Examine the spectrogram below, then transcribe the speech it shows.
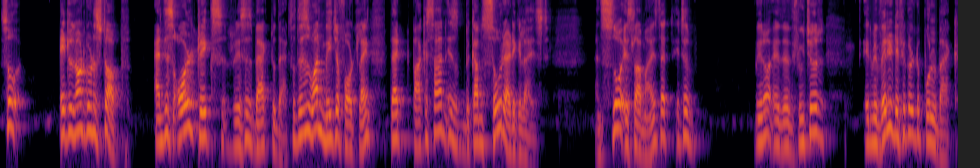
So it will not going to stop. And this all tricks races back to that. So this is one major fault line that Pakistan has become so radicalized and so Islamized that it is, you know, in the future, it will be very difficult to pull back.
